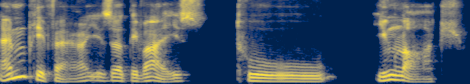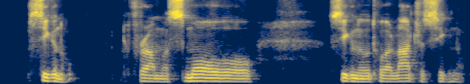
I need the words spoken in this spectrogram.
Amplifier is a device to enlarge signal from a small signal to a larger signal,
